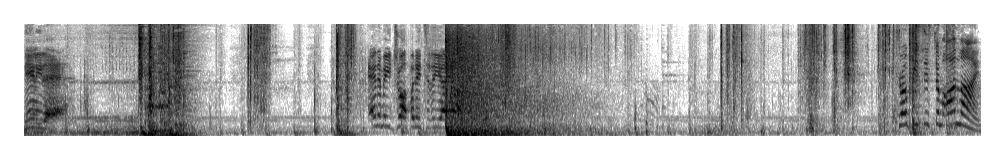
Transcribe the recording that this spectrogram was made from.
Nearly there. Enemy dropping into the AO. Trophy system online.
